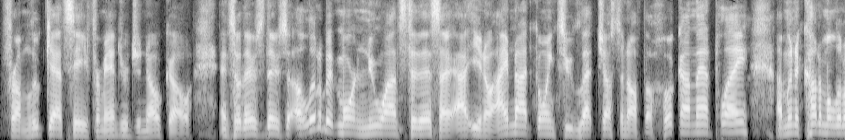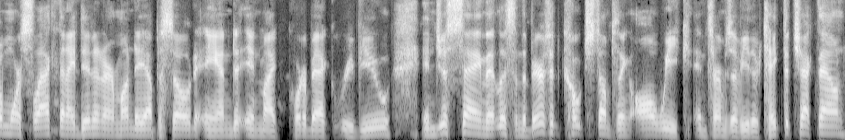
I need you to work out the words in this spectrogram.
from Luke Getsy, from Andrew Janocko. And so there's there's a little bit more nuance to this. I, I, you know I'm not going to let Justin off the hook on that play. I'm going to cut him a little more slack than I did in our Monday episode and in my quarterback review. In just saying that, listen, the Bears had coached something all week in terms of either take the check down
